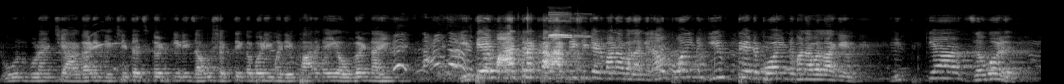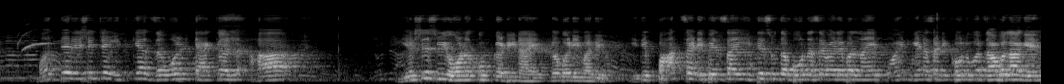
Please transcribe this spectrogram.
दोन गुणांची आघाडी निश्चितच कट केली जाऊ शकते कबड्डीमध्ये. फार काही अवघड नाही. इथे मात्र खराब डिसिजन म्हणावा लागेल. हा पॉइंट गिफ्टेड पॉइंट म्हणावा लागेल. इतक्या जवळ मध्य रेषेच्या इतक्या जवळ टॅकल हा यशस्वी होणं खूप कठीण आहे कबड्डीमध्ये. इथे पाचचा डिफेन्स आहे इथे सुद्धा बोनस अवेलेबल नाही. पॉईंट घेण्यासाठी खोलवर जावं लागेल.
